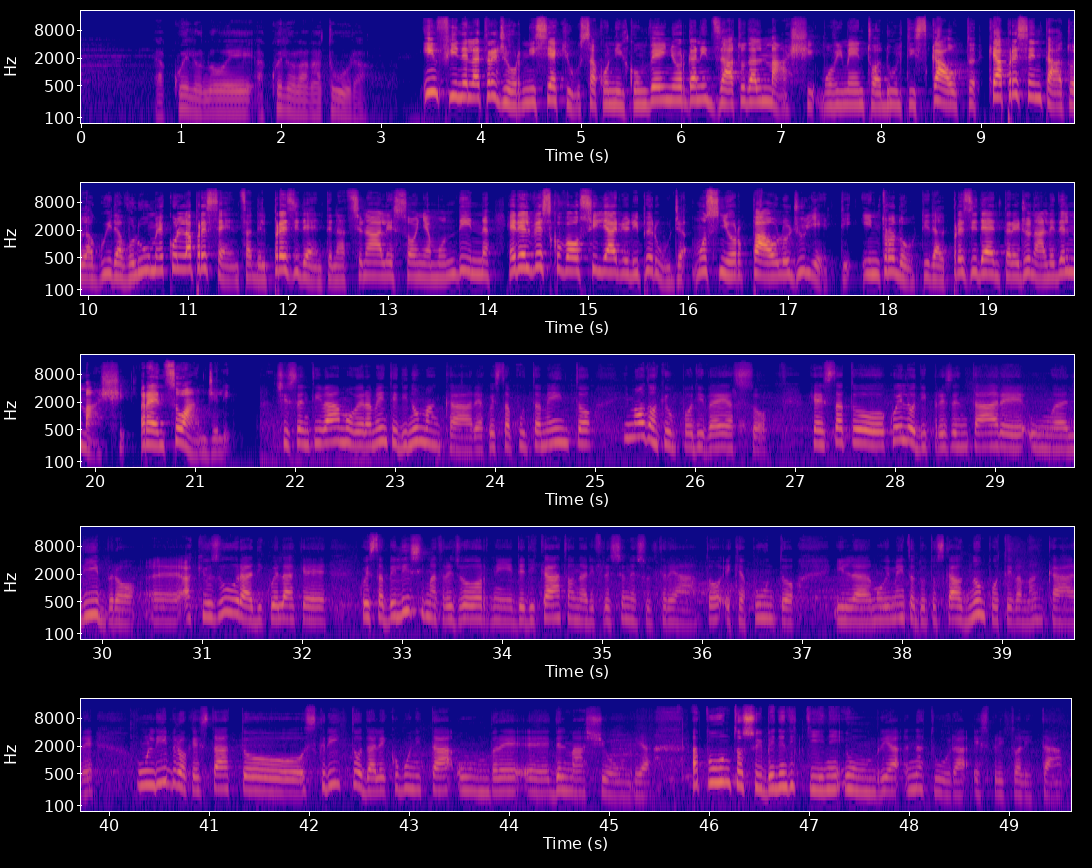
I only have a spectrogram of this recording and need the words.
E a quello, noi, a quello la natura. Infine la tre giorni si è chiusa con il convegno organizzato dal MASCI, Movimento Adulti Scout, che ha presentato la guida volume con la presenza del presidente nazionale Sonia Mondin e del vescovo ausiliario di Perugia, Monsignor Paolo Giulietti, introdotti dal presidente regionale del MASCI, Renzo Angeli. Ci sentivamo veramente di non mancare a questo appuntamento in modo anche un po' diverso che è stato quello di presentare un libro eh, a chiusura di quella che è questa bellissima tre giorni dedicata a una riflessione sul creato e che appunto il Movimento Adulto Scout non poteva mancare, un libro che è stato scritto dalle comunità umbre eh, del Masci Umbria, appunto sui benedettini Umbria, natura e spiritualità.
